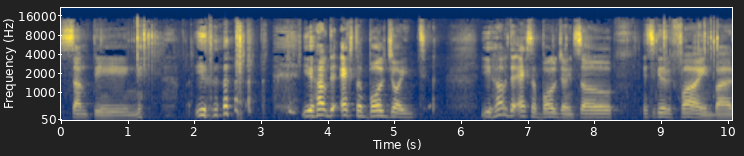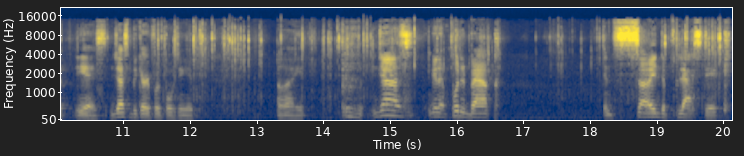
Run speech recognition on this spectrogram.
something you you have the extra ball joint. You have the extra ball joint, so it's gonna be fine. But yes, just be careful posting it. Alright. just gonna put it back inside the plastic.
